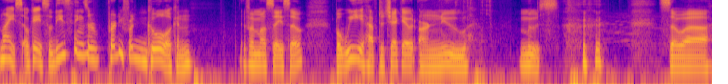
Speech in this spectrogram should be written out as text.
Nice. Okay, so these things are pretty freaking cool looking, if I must say so. But we have to check out our new moose. so, uh,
